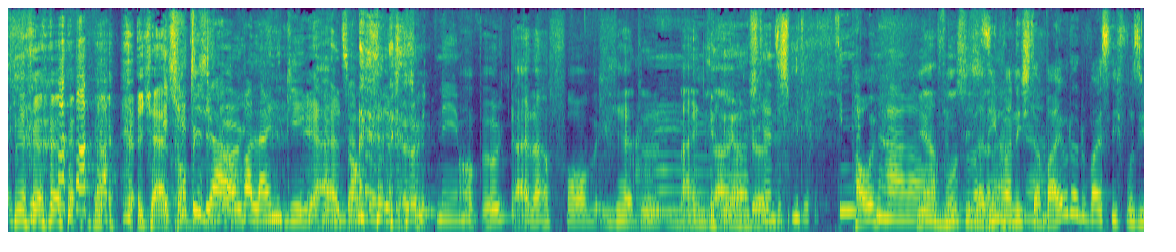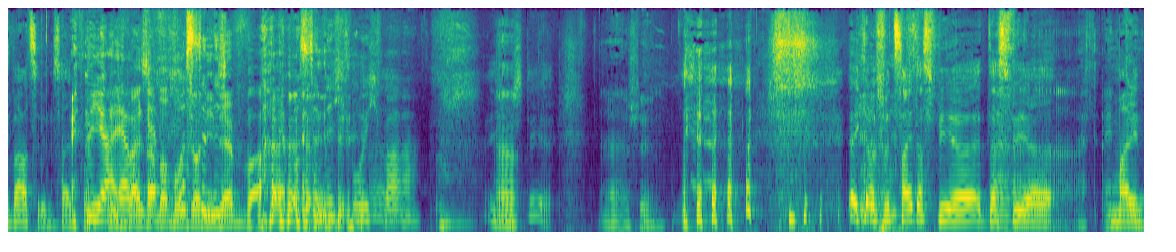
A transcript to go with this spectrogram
ich, Ich, als ich ob hätte in da auch alleine gehen Ja, können, als ob ich in ich irgend- mitnehmen. Auf irgendeiner Form, ich hätte Nein sagen Ja, stellen können. sich mir die richtigen Paul, Nackenhaare ja, auf. muss ich. Nadine war nicht Ja. dabei oder du weißt nicht, wo sie war zu dem Zeitpunkt? Ja, ich er, weiß er aber, wo Johnny nicht, Depp war. Er wusste nicht, wo ich war. Ich verstehe. Ah, schön. Ja, ich glaube, es wird Zeit, dass wir, dass wir Ah, ein mal den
